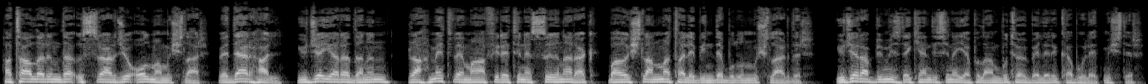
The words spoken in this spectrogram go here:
hatalarında ısrarcı olmamışlar ve derhal Yüce Yaradan'ın rahmet ve mağfiretine sığınarak bağışlanma talebinde bulunmuşlardır. Yüce Rabbimiz de kendisine yapılan bu tövbeleri kabul etmiştir.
